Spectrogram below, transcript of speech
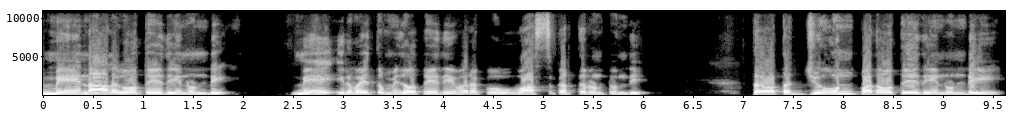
మే నాలుగవ తేదీ నుండి మే ఇరవై తొమ్మిదవ తేదీ వరకు వాస్తుకర్తలు ఉంటుంది తర్వాత జూన్ పదవ తేదీ నుండి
